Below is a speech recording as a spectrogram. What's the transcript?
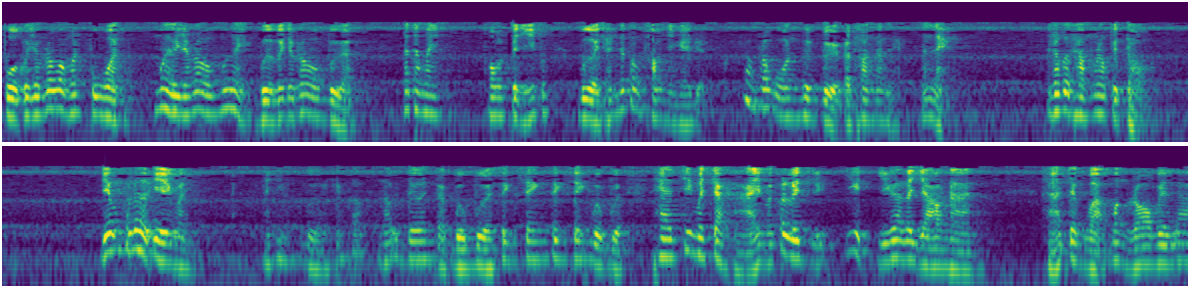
ปวดก็ยอมรับว่ามันปวดเมื่อยก็ยอมรับว่าเมื่อยเบื่อก็ยอมรับว่าเบื่อแล้วทำไมพอมันเป็นอย่างนี้ เบื่อฉันจะต้องทํำยังไงเดี๋ยวยอมรับว่ามันเบื่อก็ท่านนั่นแหละนั่นแหละแล้วก็ทำของเราไปต่อ เดี๋ยวมันก็เลิกเองมันอันนี้เบื่อแล้วก็เราเดินแบบเบื่อเบื่อเซ็งเซ็งเซ็งเซ็งเบื่อเบื่อแทนที่มันจะหายมันก็เลยยืดเยื้อและยาวนาน หาจังหวะมั่งรอเวลา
